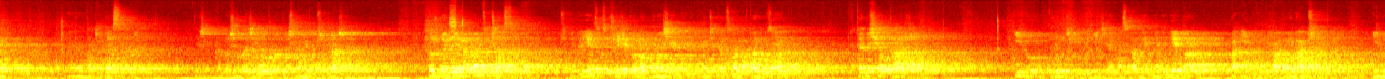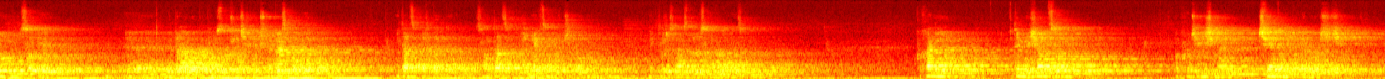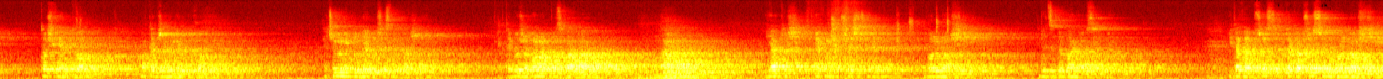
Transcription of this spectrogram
to już będzie na końcu czasu, kiedy Jezus przyjdzie ponownie na ziemię, będzie tak zwana paruzja, wtedy się okaże, ilu ludzi idzie na zbawienie do nieba, a ilu wybrało inaczej. Ilu sobie e, wybrało po prostu życie wieczne bez. I tacy też będą. Są tacy, którzy nie chcą być przy Bogu. Niektórzy z nas to doskonale wiedzą. Kochani, tym miesiącu obchodziliśmy Święto Niepodległości. To święto ma także wymiar duchowy. Dlaczego niepodległość jest tak ważna? Dlatego, że ona pozwala nam jakiś, jakąś przestrzeń wolności, decydowania o sobie. I taka przestrzeń, taka przestrzeń wolności,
